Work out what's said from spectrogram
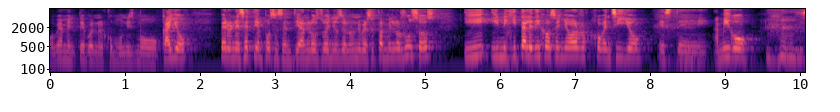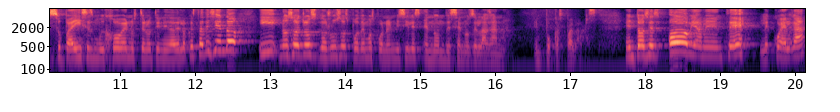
obviamente, bueno, el comunismo cayó, pero en ese tiempo se sentían los dueños del universo también los rusos. Y, y Nikita le dijo, señor jovencillo, este amigo, su país es muy joven, usted no tiene idea de lo que está diciendo, y nosotros, los rusos, podemos poner misiles en donde se nos dé la gana, en pocas palabras. Entonces, obviamente, le cuelga.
